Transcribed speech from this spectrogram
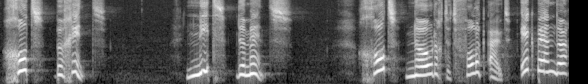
God begint, niet de mens. God nodigt het volk uit. Ik ben er,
